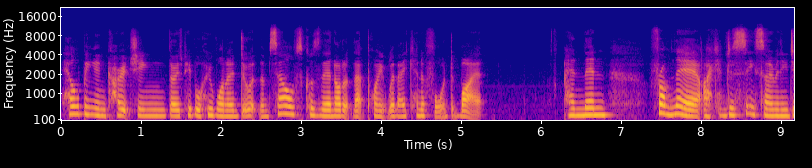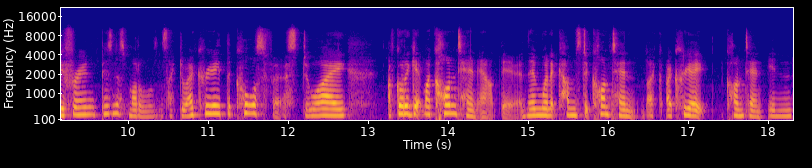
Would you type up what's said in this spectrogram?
helping and coaching those people who want to do it themselves because they're not at that point where they can afford to buy it. And then from there, I can just see so many different business models. It's like, do I create the course first? Do I, I've got to get my content out there. And then when it comes to content, like I create content in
